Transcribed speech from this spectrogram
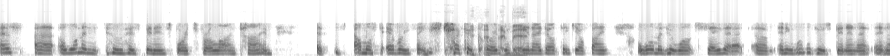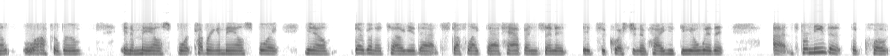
As uh, a woman who has been in sports for a long time, almost everything struck a chord with bet. me, and I don't think you'll find a woman who won't say that. Um, any woman who's been in a in a locker room in a male sport, covering a male sport, you know, they're going to tell you that stuff like that happens, and it it's a question of how you deal with it. Uh, for me, the the quote,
